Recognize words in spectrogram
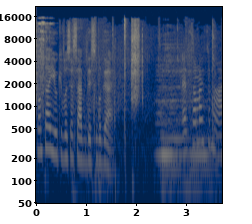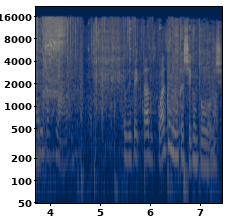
Conta aí o que você sabe desse lugar. É só mais uma área evacuada. Os infectados quase nunca chegam tão longe.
